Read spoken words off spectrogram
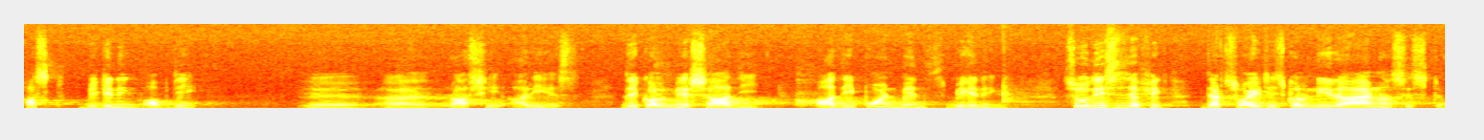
first beginning of the uh, uh, Rashi Aries. They call Meshadi, Adi point means beginning. So, this is a fixed that is why it is called Nirayana system.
